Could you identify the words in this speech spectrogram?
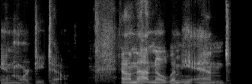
in more detail. And on that note, let me end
